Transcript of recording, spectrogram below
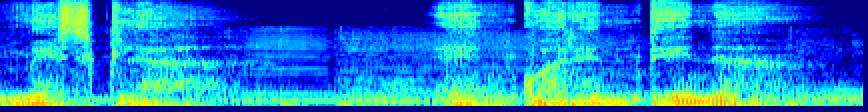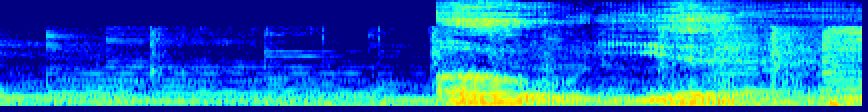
Mezcla en cuarentena. Oh, yeah.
